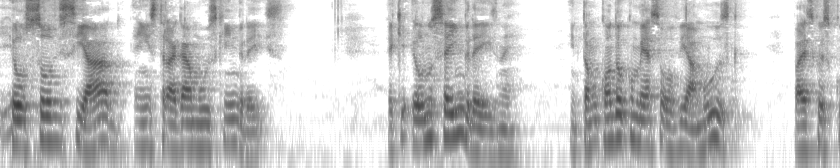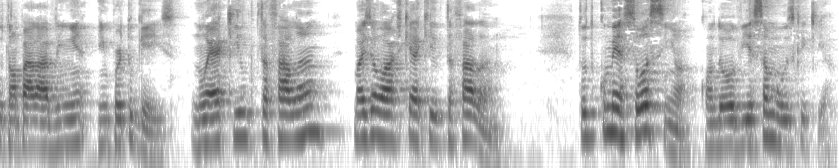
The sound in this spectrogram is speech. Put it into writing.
eu sou viciado em estragar música em inglês. É que eu não sei inglês, né? Então quando eu começo a ouvir a música, parece que eu escuto uma palavrinha em português. Não é aquilo que tá falando, mas eu acho que é aquilo que tá falando. Tudo começou assim, ó, quando eu ouvi essa música aqui, ó.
